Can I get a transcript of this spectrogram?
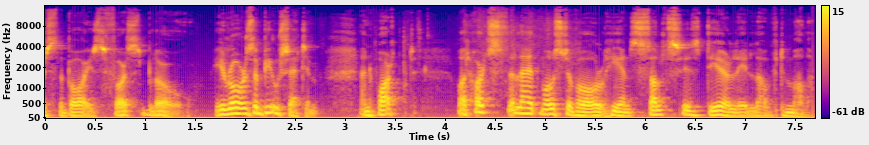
it's the boy's first blow. He roars abuse at him, and what, what hurts the lad most of all, he insults his dearly loved mother.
